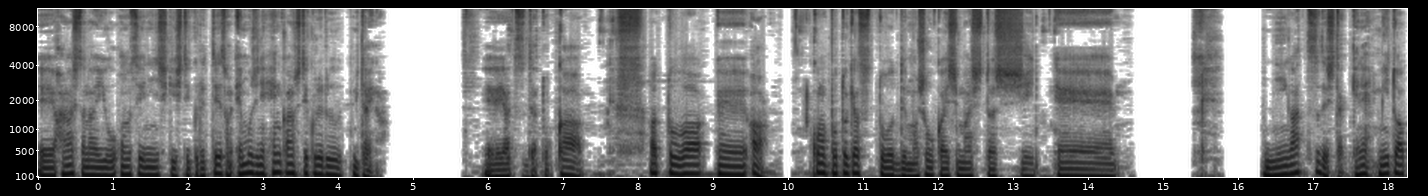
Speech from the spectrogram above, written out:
えー話した内容を音声認識してくれて、その絵文字に変換してくれるみたいな、えーやつだとか、あとは、えーあ、このポッドキャストでも紹介しましたし、えー2月でしたっけね、ミートアッ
